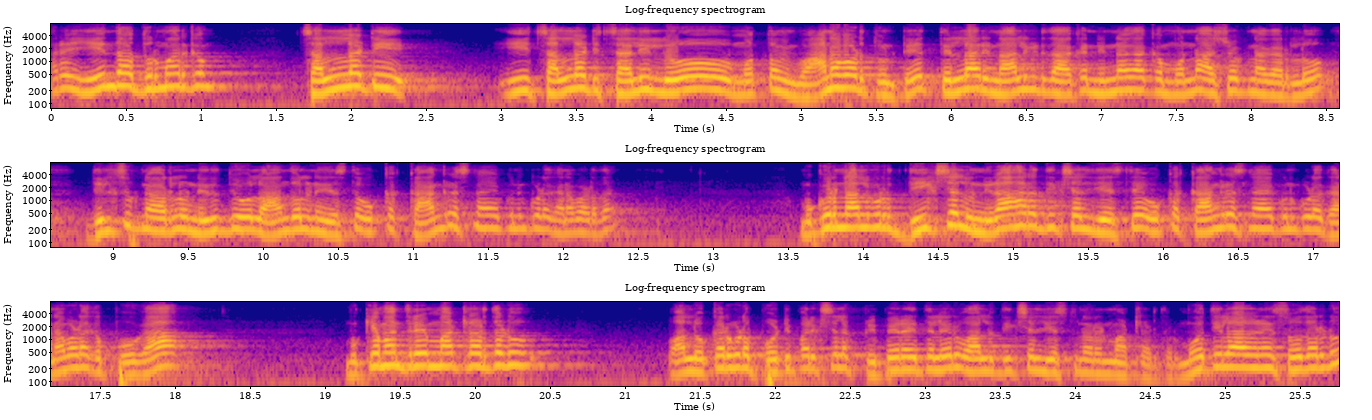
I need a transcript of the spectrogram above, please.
అరే ఏందా దుర్మార్గం? చల్లటి ఈ చల్లటి చలిలో మొత్తం వాన పడుతుంటే తెల్లారి నాలుగిటి దాకా నిన్నగాక మొన్న అశోక్ నగర్లో దిల్సుఖ్ నగర్లో నిరుద్యోగులు ఆందోళన చేస్తే ఒక్క కాంగ్రెస్ నాయకునికి కూడా కనబడదా? ముగ్గురు నలుగురు దీక్షలు నిరాహార దీక్షలు చేస్తే ఒక్క కాంగ్రెస్ నాయకుని కూడా కనబడకపోగా? ముఖ్యమంత్రి ఏం మాట్లాడతాడు? వాళ్ళు ఒక్కరు కూడా పోటీ పరీక్షలకు ప్రిపేర్ అయితే లేరు వాళ్ళు దీక్షలు చేస్తున్నారని మాట్లాడతారు. మోతీలాల్ అనే సోదరుడు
